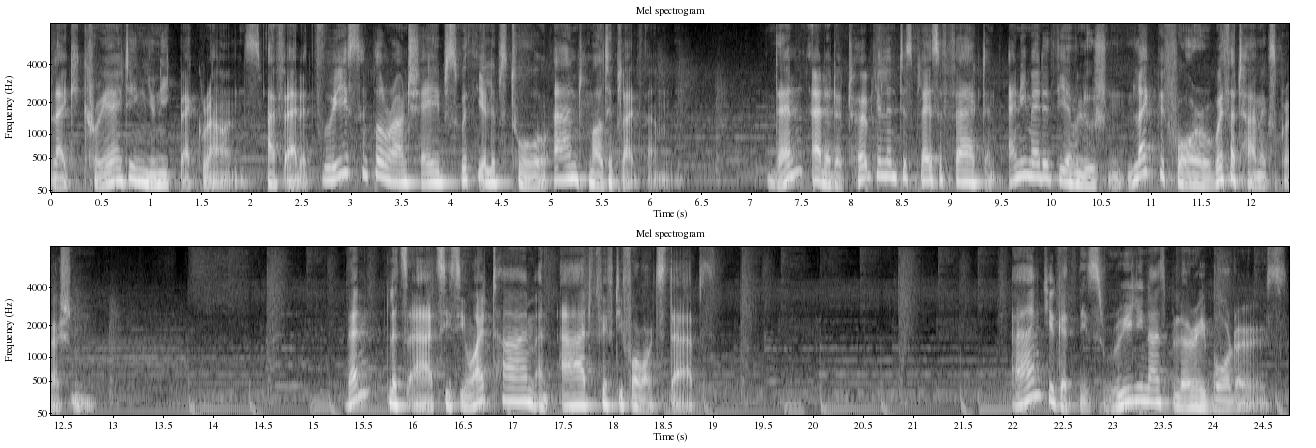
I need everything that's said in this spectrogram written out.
like creating unique backgrounds. I've added three simple round shapes with the ellipse tool and multiplied them. Then added a turbulent displace effect and animated the evolution, like before with a time expression. Then let's add CC wide time and add 50 forward steps. And you get these really nice blurry borders.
